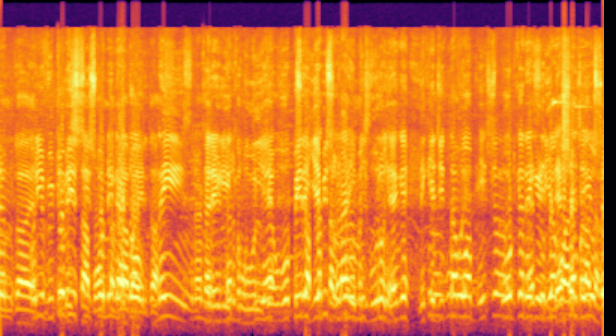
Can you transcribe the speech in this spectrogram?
उनका, और ये वीटो भी इस चीज़ को नहीं नेटो नहीं करेगी कबूल है, वो फिर ये भी सड़ा सोचने में मजबूर हो जाएँगे लेकिन जितना वो अब सपोर्ट करेंगे इंडिया को आना चाहिए उससे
